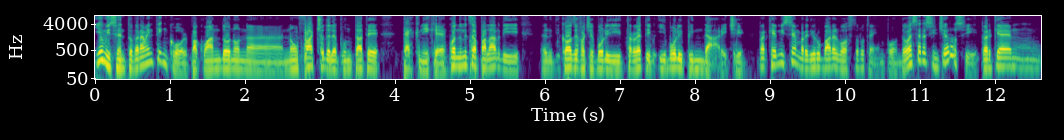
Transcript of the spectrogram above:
io mi sento veramente in colpa quando non, uh, non, faccio delle puntate tecniche, quando inizio a parlare di, uh, di cose, faccio i voli, i voli pindarici, perché mi sembra di rubare il vostro tempo. Devo essere sincero, sì, perché um,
